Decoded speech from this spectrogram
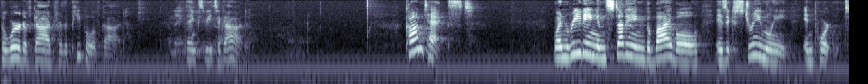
The word of God for the people of God. Thanks be to God. Context. When reading and studying the Bible is extremely important.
